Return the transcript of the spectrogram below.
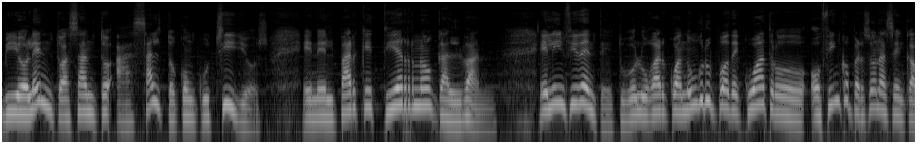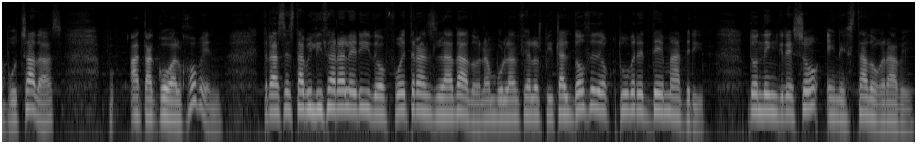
violento asalto, asalto con cuchillos en el Parque Tierno Galván. El incidente tuvo lugar cuando un grupo de cuatro o cinco personas encapuchadas atacó al joven. Tras estabilizar al herido, fue trasladado en ambulancia al Hospital 12 de Octubre de Madrid, donde ingresó en estado grave.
